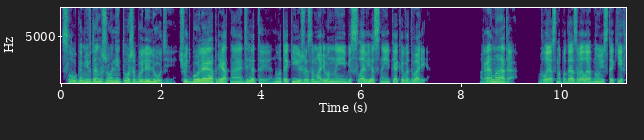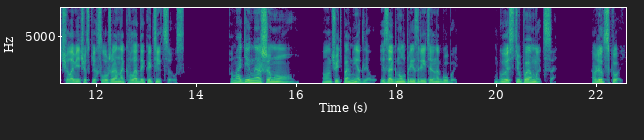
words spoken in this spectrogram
Слугами в донжоне тоже были люди, чуть более опрятно одетые, но такие же заморенные и бессловесные, как и во дворе. «Ромада!» — властно подозвал одну из таких человеческих служанок владыка Тициус. «Помоги нашему...» Он чуть помедлил и загнул презрительно губы. «Гостю помыться. В людской».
